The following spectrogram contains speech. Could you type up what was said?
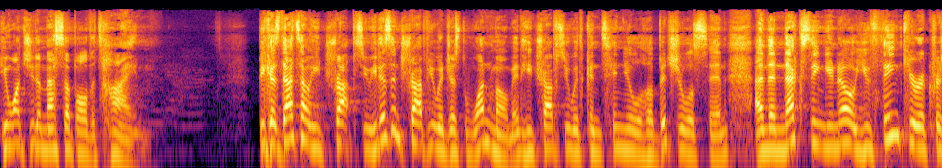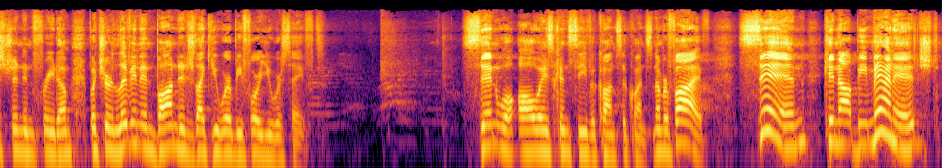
He wants you to mess up all the time. Because that's how he traps you. He doesn't trap you with just one moment. He traps you with continual habitual sin. And the next thing you know, you think you're a Christian in freedom, but you're living in bondage like you were before you were saved. Sin will always conceive a consequence. Number five, sin cannot be managed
